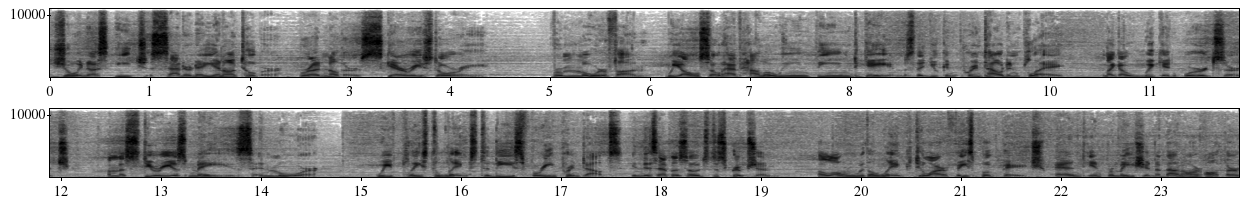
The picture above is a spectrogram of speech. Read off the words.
Join us each Saturday in October for another scary story. For more fun, we also have Halloween-themed games that you can print out and play like a wicked word search, a mysterious maze, and more. We've placed links to these free printouts in this episode's description, along with a link to our Facebook page and information about our author,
